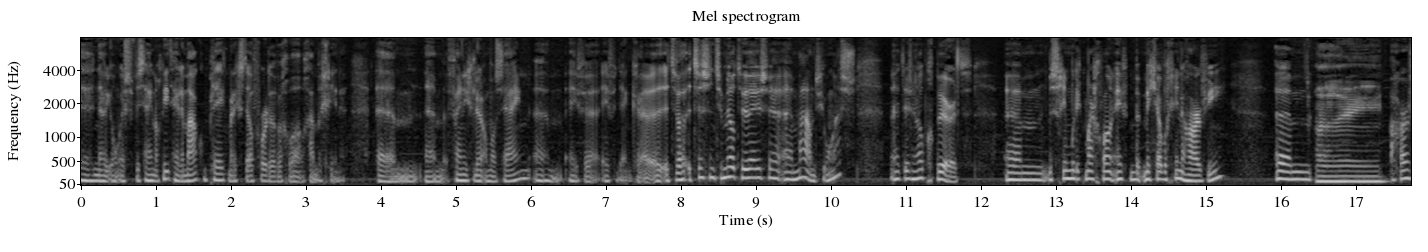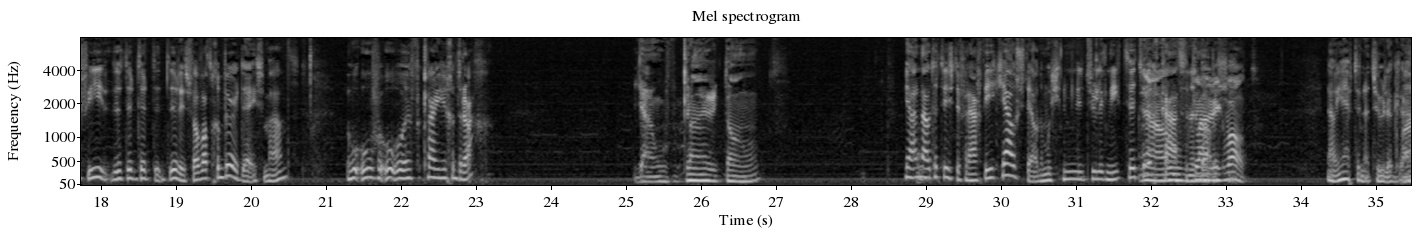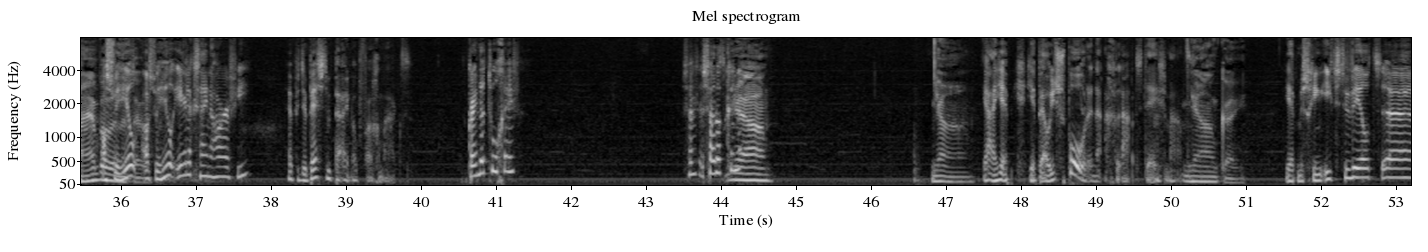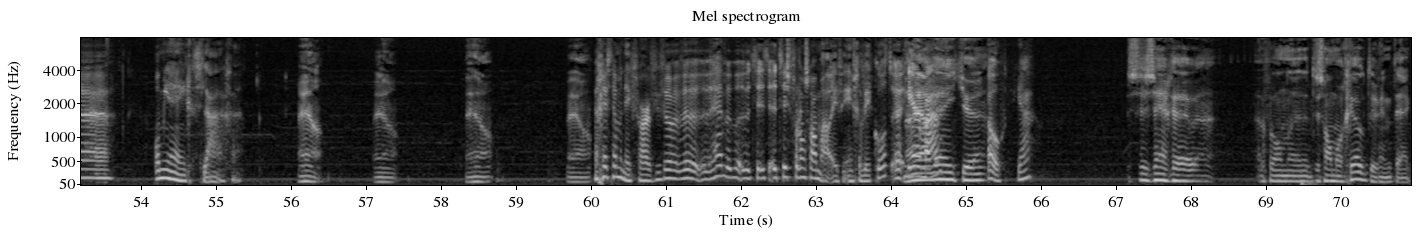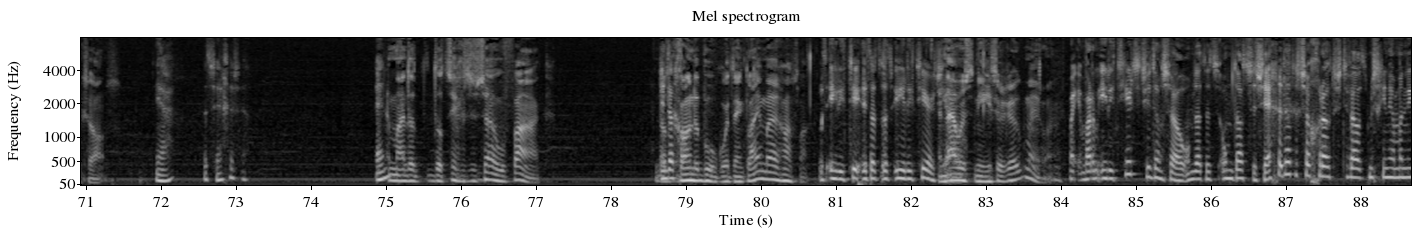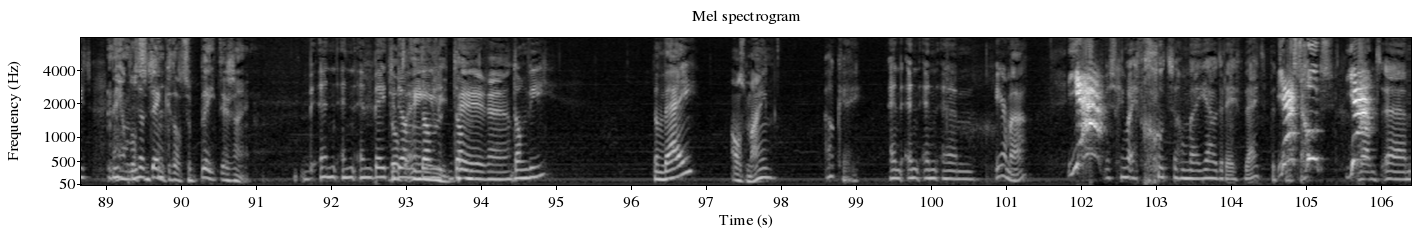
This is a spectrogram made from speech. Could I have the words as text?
eh, nou jongens, we zijn nog niet helemaal compleet, maar ik stel voor dat we gewoon gaan beginnen. Ehm, ehm, fijn dat jullie er allemaal zijn. Ehm, even, even denken. Eh, het, het is een tumultueuze eh, maand, jongens. Het is een hoop gebeurd. Misschien moet ik maar gewoon even met- jou beginnen, Harvey. Hoi. Harvey, er is wel wat gebeurd deze maand. Hoe, hoe, hoe, hoe verklaar je je gedrag? Ja, hoe verklaar ik dan? Ja, nou, dat is de vraag die ik jou stel. Dan moet je hem natuurlijk niet uh, terugkaatsen. het verklaar ik wat? Nou, je hebt er natuurlijk... Eh, als, we heel, als we heel eerlijk zijn, Harvey... heb je er best een puinhoop van gemaakt. Kan je dat toegeven? Zou, zou dat kunnen? Ja. Ja, Ja, je, hebt, je hebt wel je sporen nagelaten deze maand. ja, oké. Je hebt misschien iets te wild eh, om je heen geslagen. Ja. Ja. Ja. Ja. Dat geeft helemaal niks, Harvey. We, we, we hebben, het, is- het is voor ons allemaal even ingewikkeld. Eh Nou Irma? ja, weet je, Oh, ja? ze zeggen eh, van eh, het is allemaal groter in Texas. Ja, dat zeggen ze. En? Maar dat, dat zeggen ze zo vaak. Dat, dat- gewoon de boel kort en klein bij gaan slaan. Dat irriteert, dat, dat irriteert je. En nou is het niet zo groot meer hoor. Maar waarom irriteert het je dan zo? Omdat, het, omdat ze zeggen dat het zo groot is, terwijl het misschien helemaal niet... Nee, omdat dat ze denken dat ze beter zijn. En, en, en beter dan, dan, dan, dan wie? Dan wij? als mijn. Oké. En, en, en ehm, Irma, Ja! misschien wel even goed om eh, jou er even bij te Ja, betrekken. is goed! Ja! Want, ehm,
